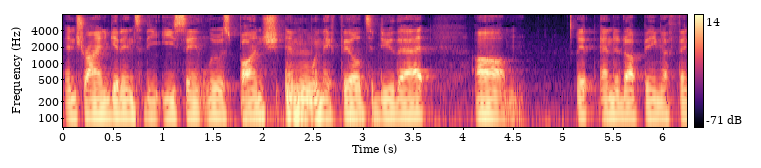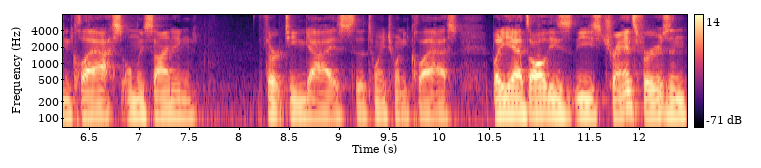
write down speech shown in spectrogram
and try and get into the East St. Louis bunch. And mm-hmm. when they failed to do that, um, it ended up being a thin class, only signing 13 guys to the 2020 class. But he adds all these these transfers and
